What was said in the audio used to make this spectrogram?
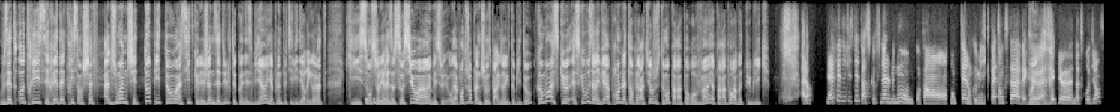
Vous êtes autrice et rédactrice en chef adjointe chez Topito, un site que les jeunes adultes connaissent bien. Il y a plein de petites vidéos rigolotes qui sont sur les réseaux sociaux. hein. Mais on apprend toujours plein de choses, par exemple avec Topito. Comment est-ce que, est que vous arrivez à prendre la température justement par rapport au vin et par rapport à votre public? Alors, c'est assez difficile parce qu'au final, nous, on- enfin, en, en tant que tel, on communique pas tant que ça avec, Oui. euh, avec euh, notre audience.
